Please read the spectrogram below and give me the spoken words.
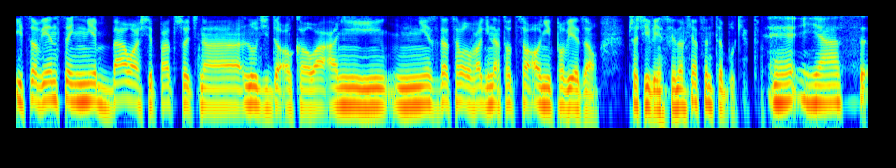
i co więcej, nie bała się patrzeć na ludzi dookoła, ani nie zwracała uwagi na to, co oni powiedzą. W przeciwieństwie do Hiacynty Bukiet. Y, Ja z y,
